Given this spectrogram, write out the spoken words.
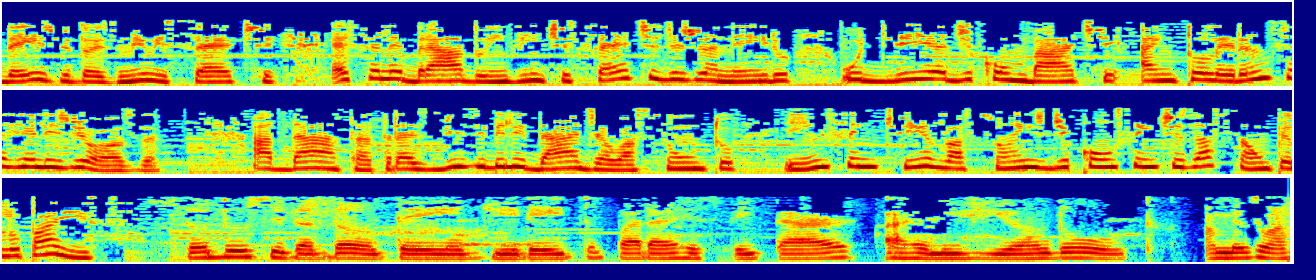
desde 2007, é celebrado em 27 de janeiro o Dia de Combate à Intolerância Religiosa. A data traz visibilidade ao assunto e incentiva ações de conscientização pelo país. Todo cidadão tem direito para respeitar a religião do outro. A mesma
